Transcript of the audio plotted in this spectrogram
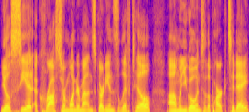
You'll see it across from Wonder Mountain's Guardians Lift Hill um, when you go into the park today.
